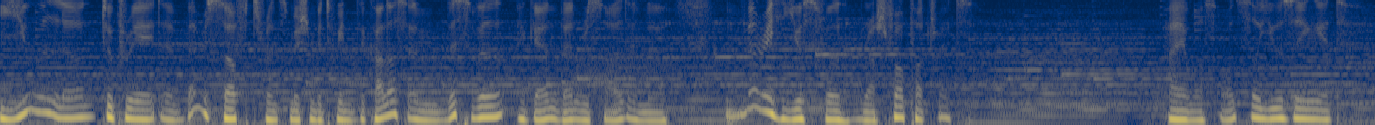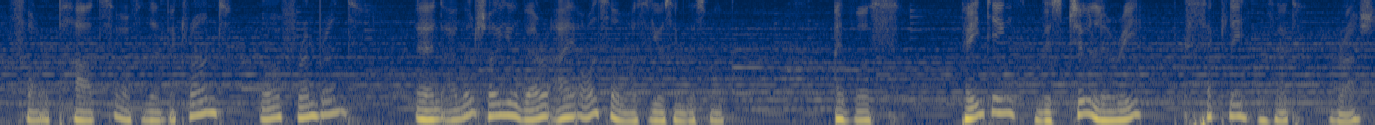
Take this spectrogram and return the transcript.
you will learn to create a very soft transmission between the colors and this will again then result in a very useful brush for portraits. I was also using it for parts of the background of Rembrandt and I will show you where I also was using this one. I was painting this jewelry exactly with that brush.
